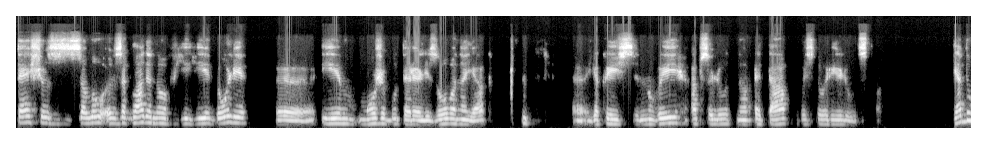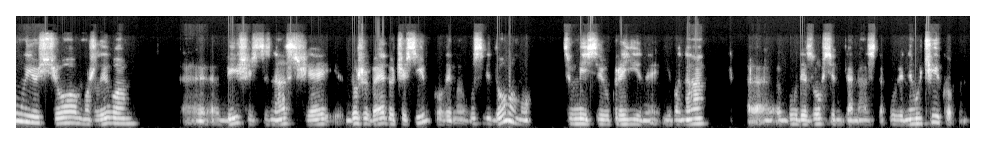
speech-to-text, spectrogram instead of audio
те, що зало- закладено в її долі, е, і може бути реалізовано як е, якийсь новий абсолютно етап в історії людства. Я думаю, що можливо більшість з нас ще доживе до часів, коли ми усвідомимо цю місію України, і вона е, буде зовсім для нас такою неочікуваною.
